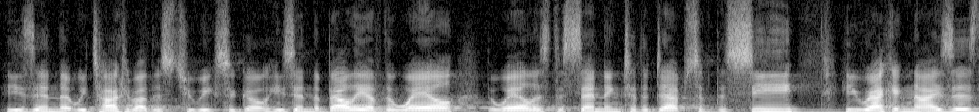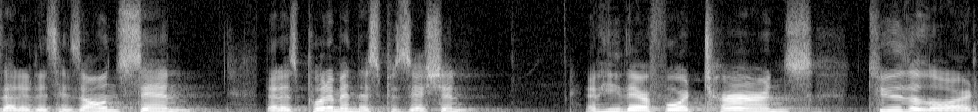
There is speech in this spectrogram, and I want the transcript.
He's in that, we talked about this two weeks ago. He's in the belly of the whale. The whale is descending to the depths of the sea. He recognizes that it is his own sin that has put him in this position, and he therefore turns to the Lord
